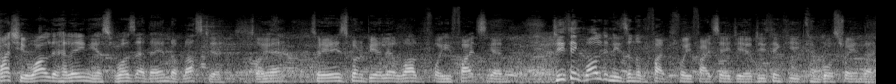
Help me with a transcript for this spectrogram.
Actually, Wilder Helenius was at the end of last year, so yeah, so it is going to be a little while before he fights again. Do you think Wilder needs another fight before he fights AJ, or do you think he can go straight in there?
